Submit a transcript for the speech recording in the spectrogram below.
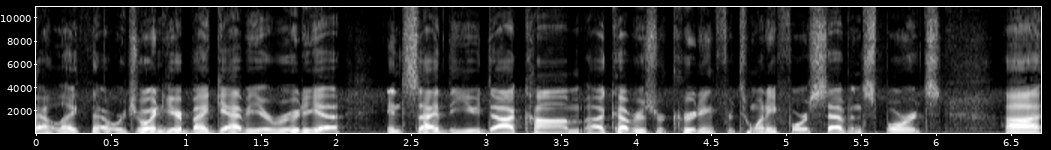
I like that. We're joined here by Gabby Urrutia, InsideTheU.com, uh, covers recruiting for 24 7 Sports. Uh,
